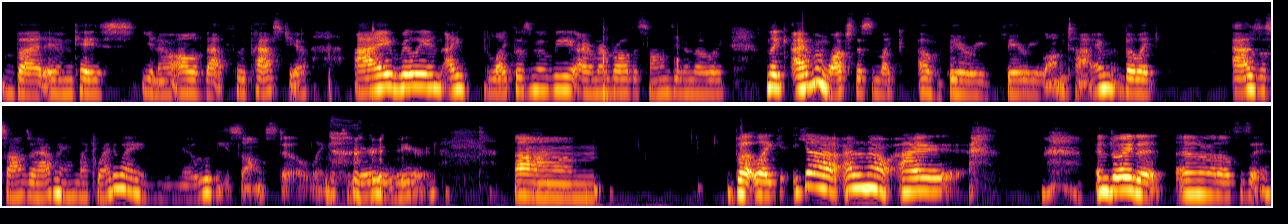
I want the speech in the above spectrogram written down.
but in case you know all of that flew past you, I really I like this movie. I remember all the songs, even though like like I haven't watched this in like a very very long time. But like as the songs are happening, I'm like, why do I know these songs still? Like it's very weird. Um, but like yeah, I don't know. I enjoyed it. I don't know what else to say,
